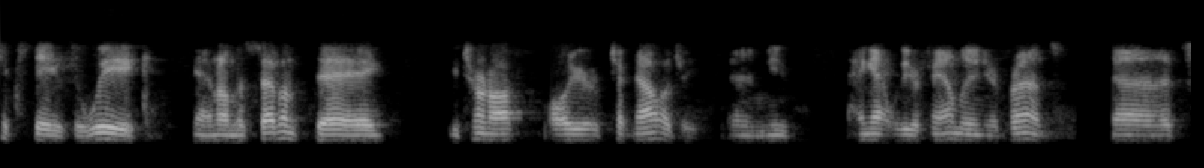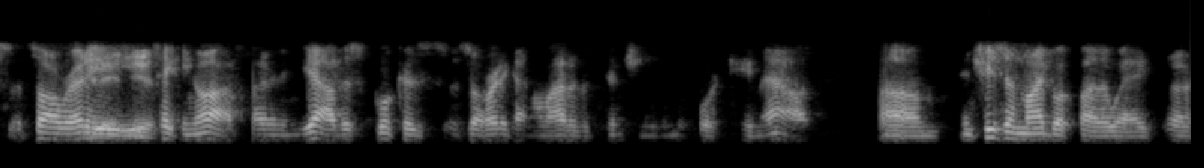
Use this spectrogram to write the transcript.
six days a week. And on the seventh day, you turn off all your technology and you hang out with your family and your friends. And it's it's already yeah, yeah. taking off. I mean, yeah, this book has, has already gotten a lot of attention even before it came out. Um, and she's in my book, by the way. Uh,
